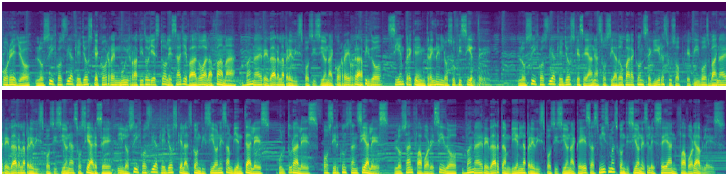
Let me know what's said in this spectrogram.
Por ello, los hijos de aquellos que corren muy rápido y esto les ha llevado a la fama, van a heredar la predisposición a correr rápido, siempre que entrenen lo suficiente. Los hijos de aquellos que se han asociado para conseguir sus objetivos van a heredar la predisposición a asociarse, y los hijos de aquellos que las condiciones ambientales, culturales o circunstanciales los han favorecido, van a heredar también la predisposición a que esas mismas condiciones les sean favorables.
